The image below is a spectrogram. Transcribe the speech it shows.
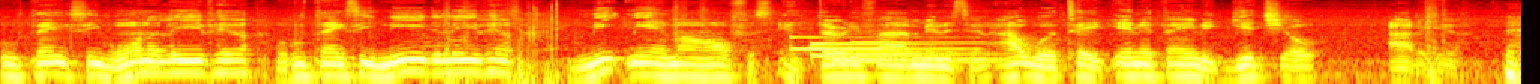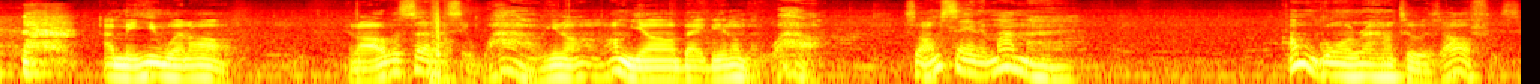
who thinks he want to leave here or who thinks he need to leave here, meet me in my office in 35 minutes, and I will take anything to get you out of here. I mean, he went off, and all of a sudden I said, "Wow," you know, I'm young back then. I'm like, "Wow." So I'm saying in my mind, I'm going around to his office.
